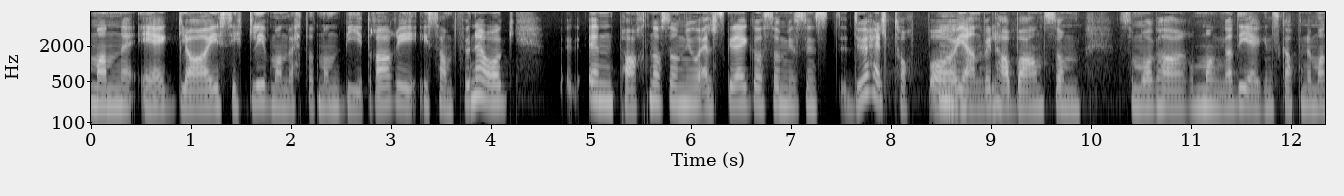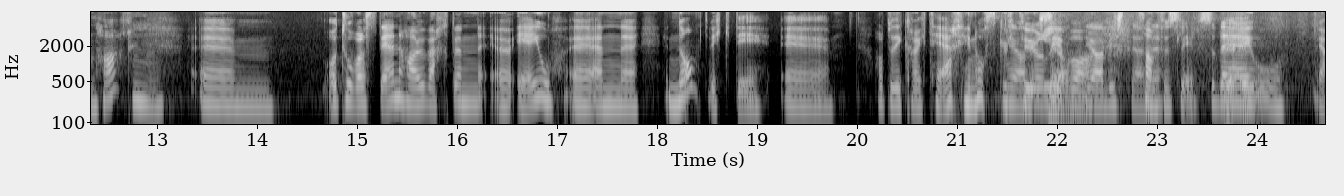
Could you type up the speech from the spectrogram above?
man er glad i sitt liv, man vet at man bidrar i, i samfunnet. Og en partner som jo elsker deg, og som jo syns du er helt topp, og mm. gjerne vil ha barn som òg har mange av de egenskapene man har. Mm. Um, og Thorvald Steen har jo vært en, er jo en enormt viktig eh, si, karakter i norsk kulturliv og ja, samfunnsliv. Så det er jo ja.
